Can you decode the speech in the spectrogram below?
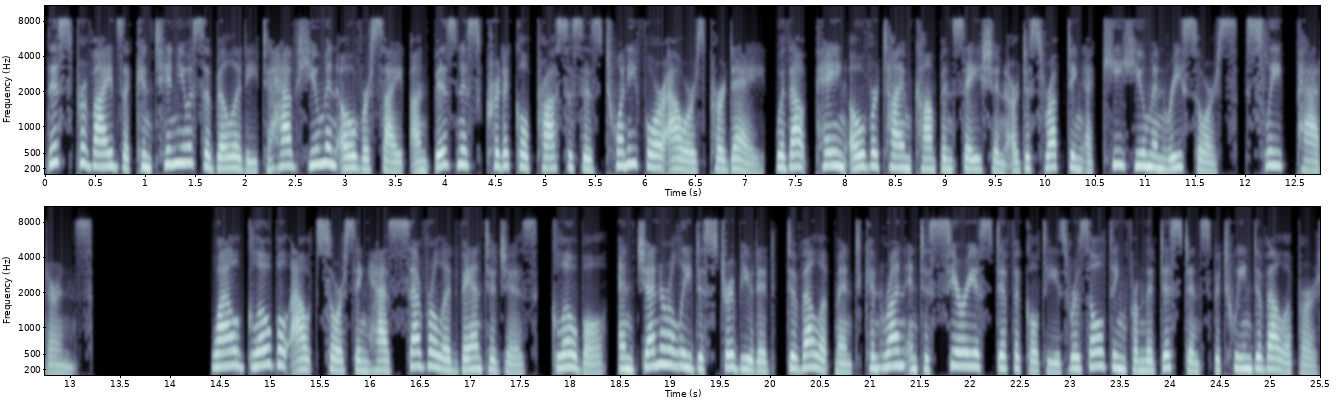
This provides a continuous ability to have human oversight on business-critical processes 24 hours per day, without paying overtime compensation or disrupting a key human resource, sleep patterns. While global outsourcing has several advantages, global, and generally distributed, development can run into serious difficulties resulting from the distance between developers.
